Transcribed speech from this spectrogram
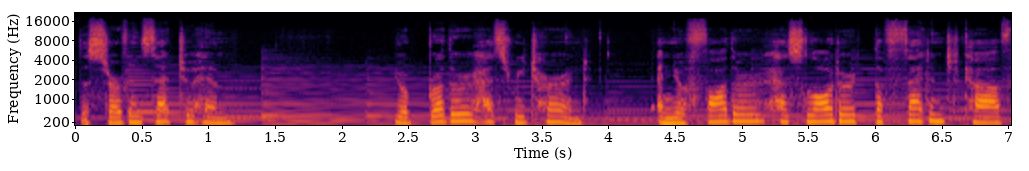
The servant said to him, Your brother has returned, and your father has slaughtered the fattened calf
